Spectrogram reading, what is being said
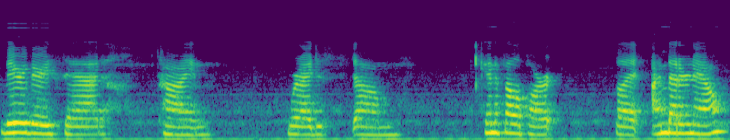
very, very sad time where I just um, kind of fell apart, but I'm better now.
